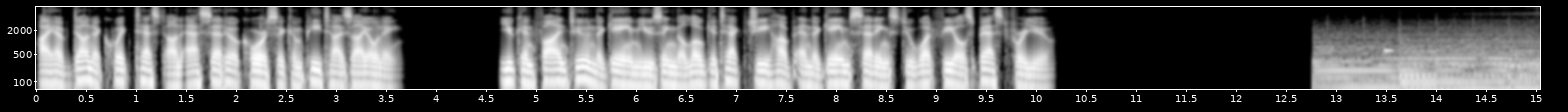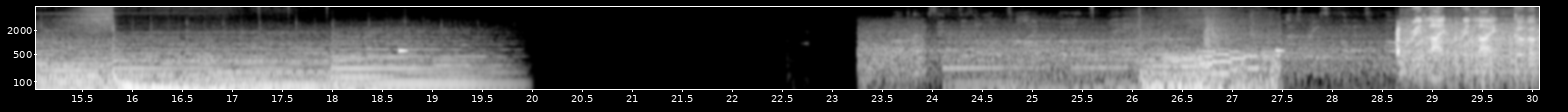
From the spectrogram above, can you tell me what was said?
I have done a quick test on Assetto Corsa Competizione. You can fine-tune the game using the Logitech G Hub and the game settings to what feels best for you. Green light, green light. Go, go.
